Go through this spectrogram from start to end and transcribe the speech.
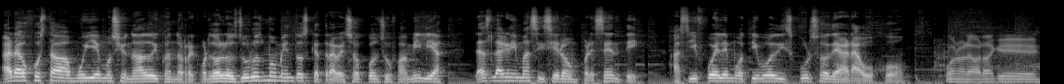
Araujo estaba muy emocionado y cuando recordó los duros momentos que atravesó con su familia, las lágrimas se hicieron presente. Así fue el emotivo discurso de Araujo. Bueno, la verdad que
